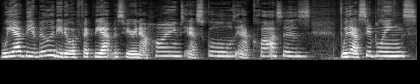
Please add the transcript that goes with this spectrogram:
we have the ability to affect the atmosphere in our homes, in our schools, in our classes, with our siblings.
